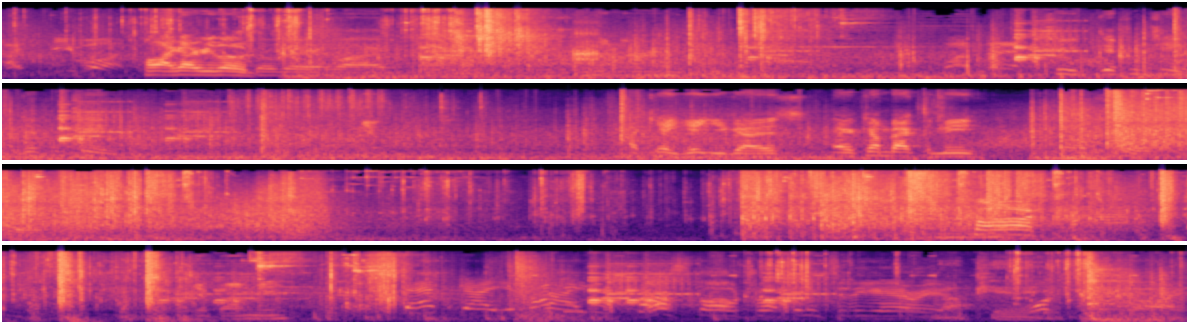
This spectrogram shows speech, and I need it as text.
I see one. Hold on, I gotta reload. Go there, wide. One. Two different teams, different teams. I can't get you guys. Hey, come back to me. Fuck! Yep, on me. That guy is mine. Hostile dropping into the area. Okay. Watch your guys.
